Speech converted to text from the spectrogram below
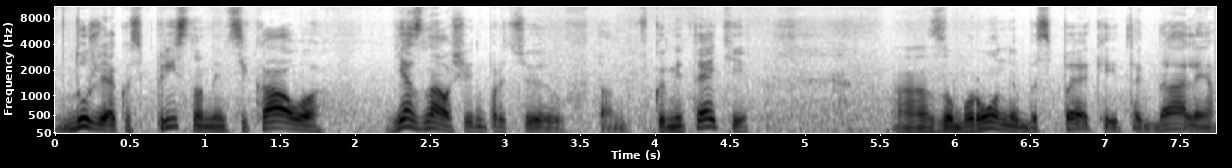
дуже якось прісно, нецікаво. Я знав, що він працює в, там, в комітеті е, з оборони, безпеки і так далі.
